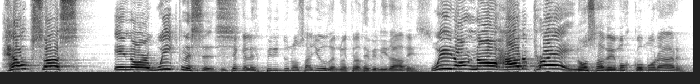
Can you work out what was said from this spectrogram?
helps us in our weaknesses. Dice que el Espíritu nos ayuda en nuestras debilidades. We don't know how to pray, No sabemos cómo orar,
